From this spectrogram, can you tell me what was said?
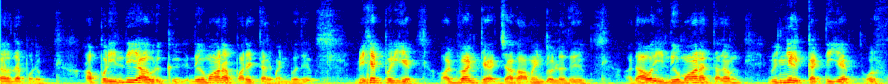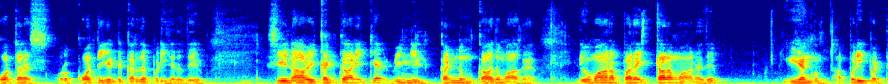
கருதப்படும். அப்படி இந்தியாவிற்கு இந்த விமான படைத்தளம் என்பது மிகப்பெரிய அட்வான்டேஜாக அமைந்துள்ளது. அதாவது இந்த விமானத்தளம் விண்ணில் கட்டிய ஒரு ஃபோர்டரஸ் ஒரு கோட்டை என்று கருதப்படுகிறது. சீனாவை கண்காணிக்க விண்ணில் கண்ணும் காதுமாக இந்த விமானப்படைத்தளமானது இயங்கும். அப்படிப்பட்ட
